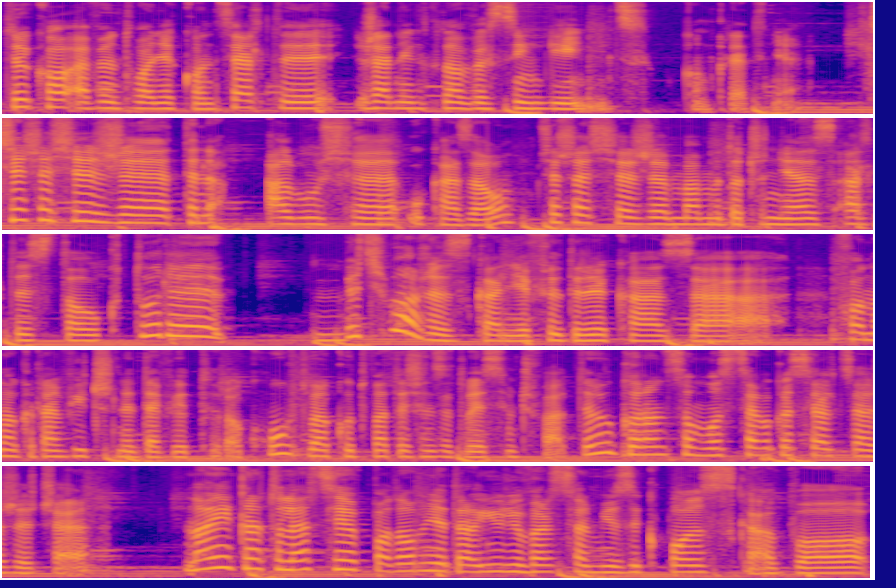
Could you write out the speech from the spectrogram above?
tylko ewentualnie koncerty, żadnych nowych singli, nic konkretnie. Cieszę się, że ten album się ukazał. Cieszę się, że mamy do czynienia z artystą, który być może zganie Fryderyka za fonograficzny debiut roku w roku 2024. Gorąco mu z całego serca życzę. No i gratulacje podobnie do Universal Music Polska, bo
